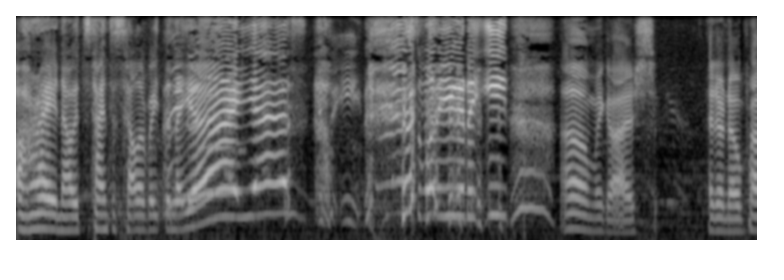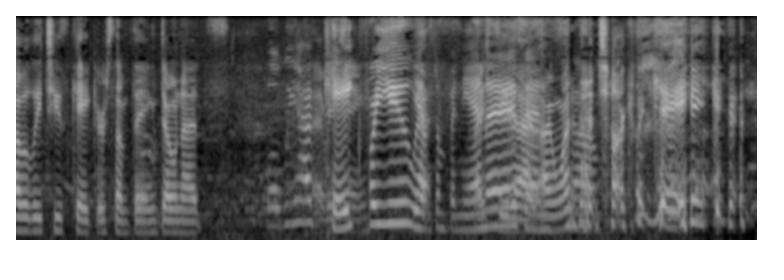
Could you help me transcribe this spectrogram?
All right, now it's time to celebrate the night. Yeah, yes. to eat. yes. What are you gonna eat? Oh my gosh. I don't know, probably cheesecake or something, donuts. Well, we have Everything. cake for you. We have Yes, some I see bananas. that. And I want that chocolate cake.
